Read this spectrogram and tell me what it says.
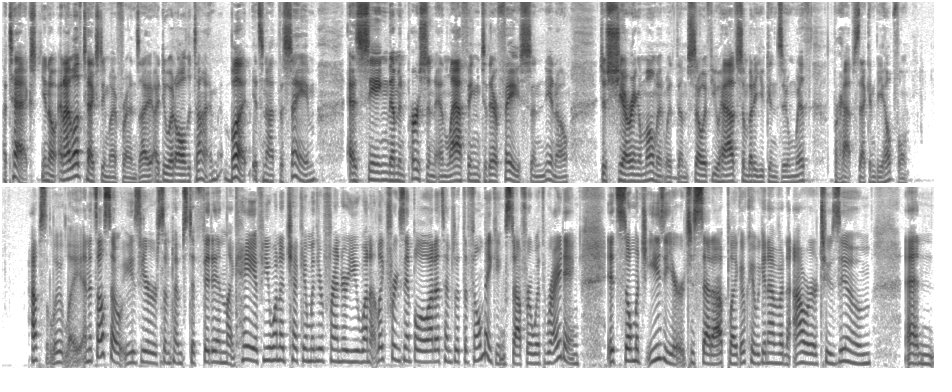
a text, you know. And I love texting my friends. I, I do it all the time, but it's not the same as seeing them in person and laughing to their face and you know just sharing a moment with them. So if you have somebody you can Zoom with, perhaps that can be helpful. Absolutely. And it's also easier sometimes to fit in, like, hey, if you want to check in with your friend or you want to, like, for example, a lot of times with the filmmaking stuff or with writing, it's so much easier to set up, like, okay, we can have an hour or two Zoom. And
